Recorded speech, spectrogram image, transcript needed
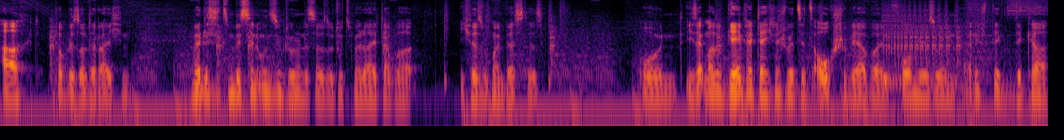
8. Ich glaube, das sollte reichen. Wenn das jetzt ein bisschen unsynchron ist, also tut es mir leid, aber ich versuche mein Bestes. Und ich sag mal so, gameplay-technisch wird es jetzt auch schwer, weil vor mir so ein richtig dicker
